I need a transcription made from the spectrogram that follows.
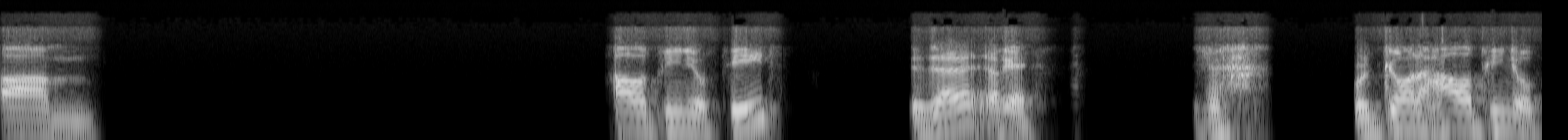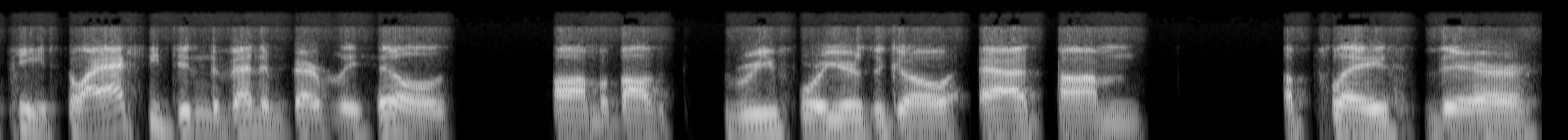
um, Jalapeno Pete. Is that it? Okay. We're going to Jalapeno Pete. So I actually did an event in Beverly Hills um, about three, four years ago at um, a place there,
